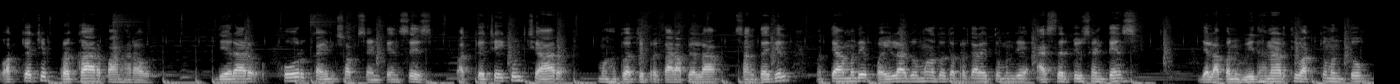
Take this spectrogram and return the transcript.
वाक्याचे प्रकार पाहणार आहोत. There are four kinds of sentences वाक्याचे एकूण चार महत्त्वाचे प्रकार आपल्याला सांगता येतील. मग त्यामध्ये पहिला जो महत्त्वाचा प्रकार आहे तो म्हणजे ॲसर्टिव्ह सेंटेन्स ज्याला आपण विधानार्थी वाक्य म्हणतो.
